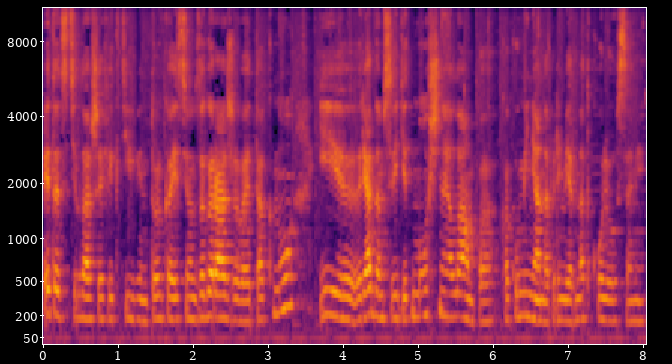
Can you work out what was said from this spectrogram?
этот стеллаж эффективен только если он загораживает окно и рядом светит мощная лампа, как у меня, например, над колесами.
